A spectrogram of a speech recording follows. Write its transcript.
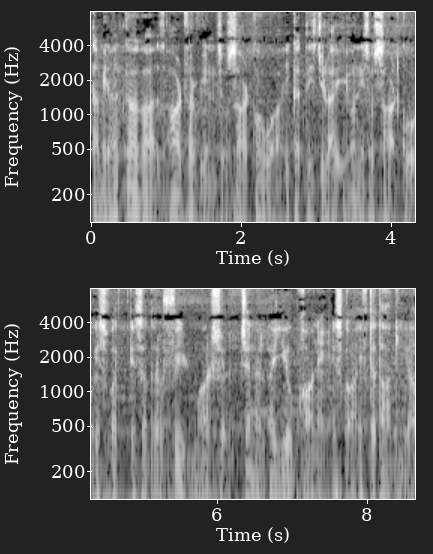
तमीरत का आगाज़ 8 फरवरी 1960 को हुआ। 31 जुलाई 1960 को इस वक्त के सदर field marshal general Ayub Khan ने इसका अफ्ताह किया।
